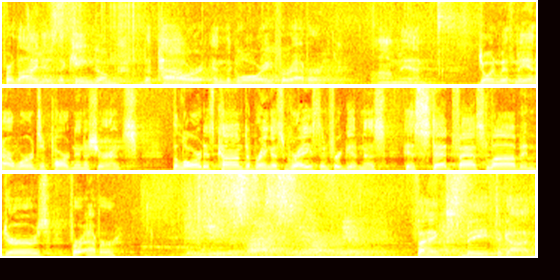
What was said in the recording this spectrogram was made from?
For thine is the kingdom, the power, and the glory forever. Amen. Join with me in our words of pardon and assurance. The Lord has come to bring us grace and forgiveness. His steadfast love endures forever. In Jesus Christ, we are forgiven. Thanks be to God.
